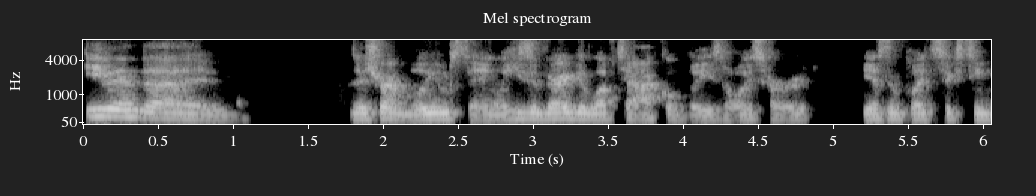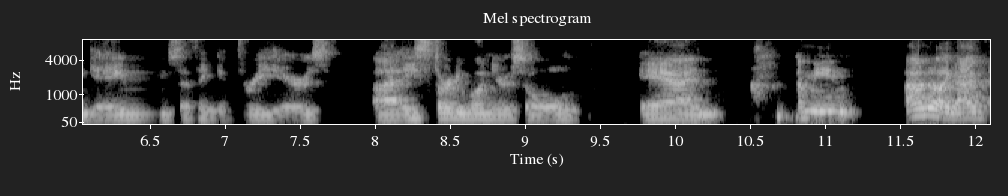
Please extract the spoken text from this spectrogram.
even the the Trent Williams thing, like he's a very good left tackle, but he's always hurt. He hasn't played 16 games, I think, in three years. Uh, he's 31 years old, and I mean, I don't know. Like I,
